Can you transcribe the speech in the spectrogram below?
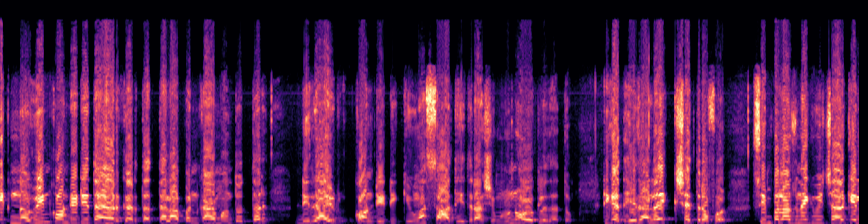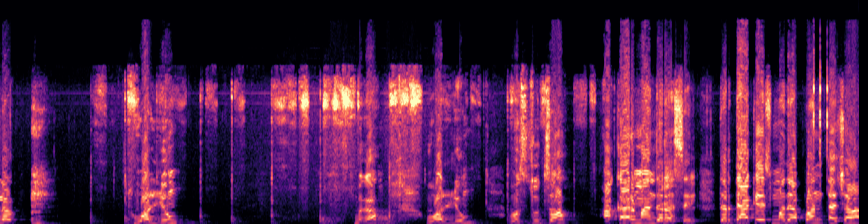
एक नवीन क्वांटिटी तयार करतात. त्याला आपण काय म्हणतो तर डिराईव्ड क्वांटिटी किंवा साधित राशी म्हणून ओळखलं जातं. ठीक आहे हे झालं एक क्षेत्रफळ. सिंपल अजून एक विचार केलं. व्हॉल्यूम बघा. व्हॉल्यूम वस्तूचं आकारमान जर असेल तर त्या केसमध्ये आपण त्याच्या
